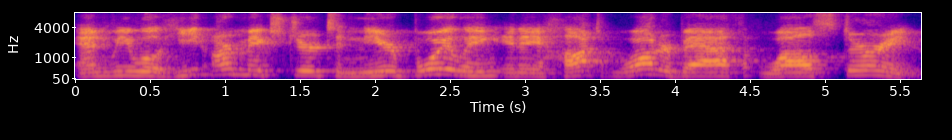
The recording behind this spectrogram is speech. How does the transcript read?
And we will heat our mixture to near boiling in a hot water bath while stirring.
